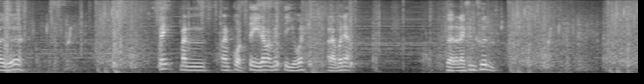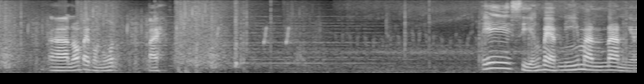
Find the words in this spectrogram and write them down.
เออเฮ้ยมัน มันกดตีแล้วมันไม่ตีเว้ย อะไรวะเนี่ย เกิดอะไรขึ้นขึ้น อ่า เราต้องไปฝั่งนู้น ไป เอ๊เสียงแบบนี้มันนั่นไง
